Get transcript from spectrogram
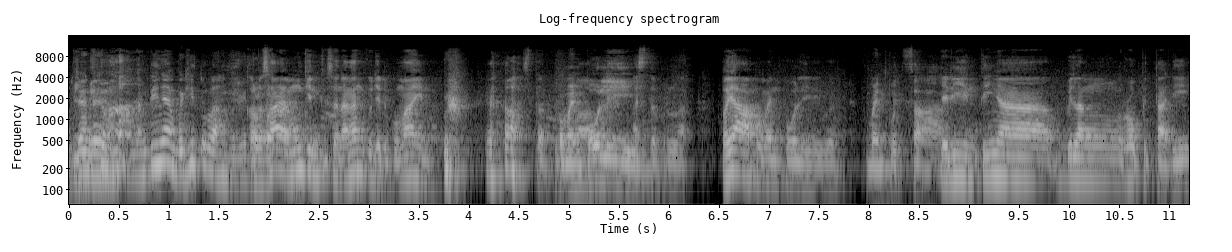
Jangan, intinya begitulah begitu. kalau saya mungkin kesenanganku jadi pemain Astagfirullah. Pemain poli. Astagfirullah. oh ya pemain poli main futsal jadi intinya bilang Ropit tadi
